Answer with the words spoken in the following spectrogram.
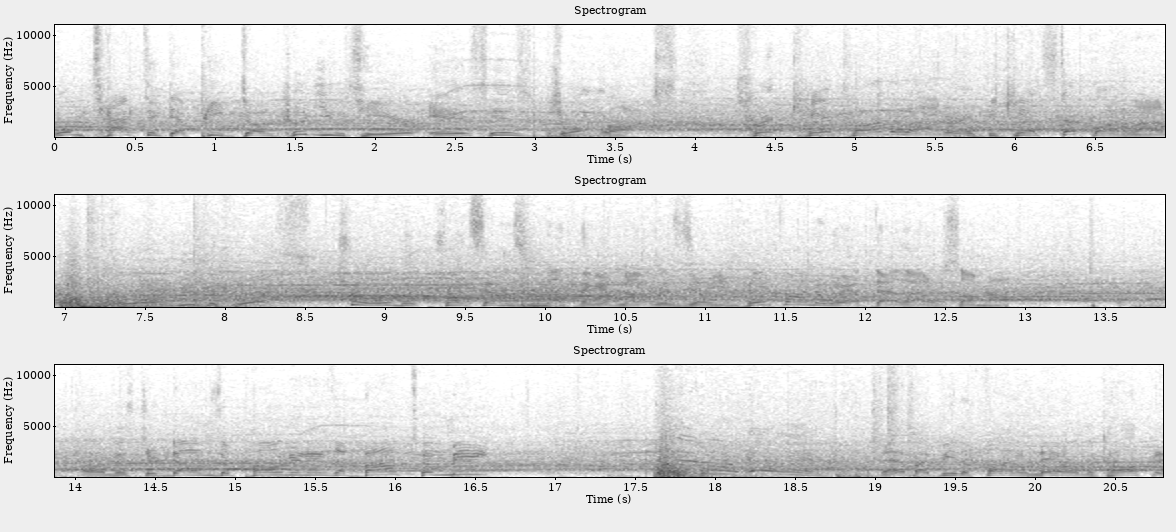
One tactic that Pete Dunne could use here is his joint locks. Trent can't climb a ladder if he can't step on a ladder or use his wrists. True, but Trent Seven's nothing if not resilient. He'll find a way up that ladder somehow. Oh, Mr. Dunne's opponent is about to meet. That might be the final nail in the coffin.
